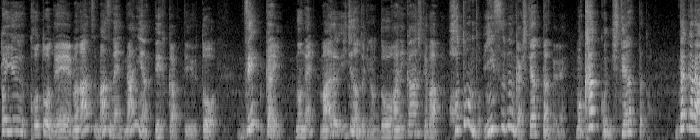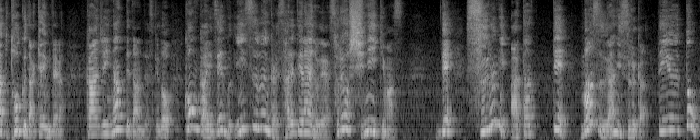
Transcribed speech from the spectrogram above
ということで、まあ、まずね何やっていくかっていうと前回のね丸1の時の動画に関してはほとんど因数分解してあったんでねもうカッコにしてあったと。だからあと解くだけみたいな感じになってたんですけど今回全部因数分解されてないのでそれをしに行きます。でするにあたってまず何するかっていうと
